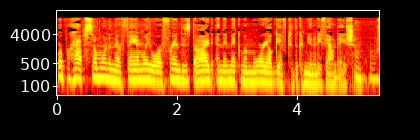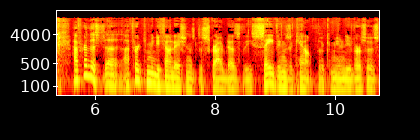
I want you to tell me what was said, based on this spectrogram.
or perhaps someone in their family or a friend has died and they make a memorial gift to the community foundation. Mm-hmm. I've heard this. Uh, I've heard community foundations described as the savings account for the community versus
